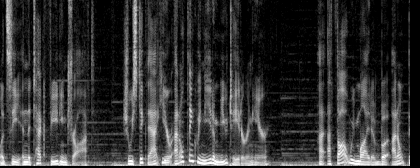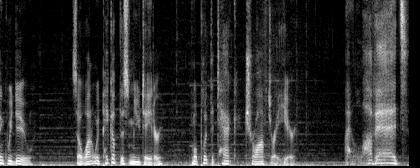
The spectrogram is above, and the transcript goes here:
let's see, in the tech feeding trough, should we stick that here? I don't think we need a mutator in here. I, I thought we might have, but I don't think we do. So why don't we pick up this mutator and we'll put the tech trough right here. I love it.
